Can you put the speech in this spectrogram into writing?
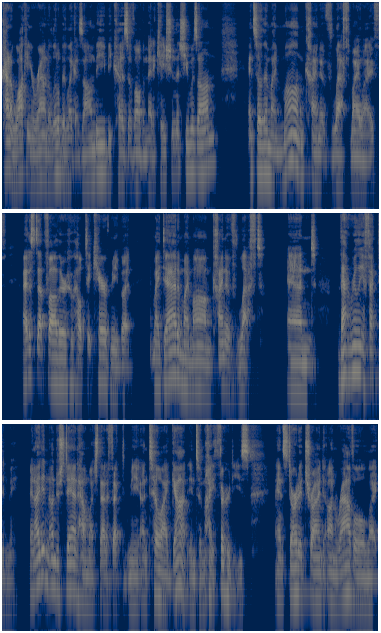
kind of walking around a little bit like a zombie because of all the medication that she was on. And so then my mom kind of left my life. I had a stepfather who helped take care of me, but my dad and my mom kind of left. And that really affected me. And I didn't understand how much that affected me until I got into my 30s and started trying to unravel like,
